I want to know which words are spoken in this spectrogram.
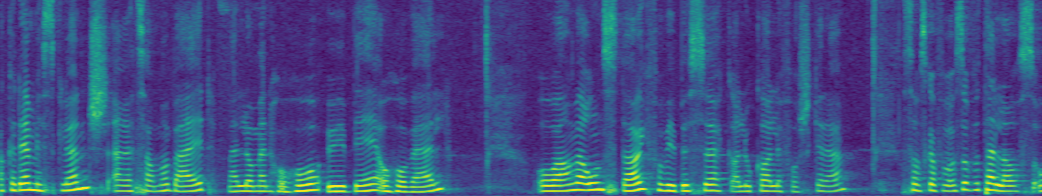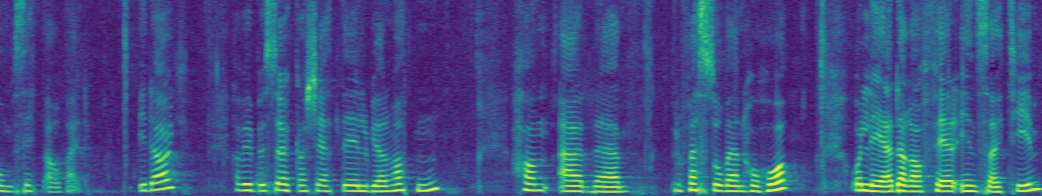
Akademisk lunsj er et samarbeid mellom NHH, UiB og HVL. Og Annenhver onsdag får vi besøk av lokale forskere som skal få, fortelle oss om sitt arbeid. I dag har vi besøk av Kjetil Bjørnvatn. Han er eh, professor ved NHH og leder av Fair Insight Team.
